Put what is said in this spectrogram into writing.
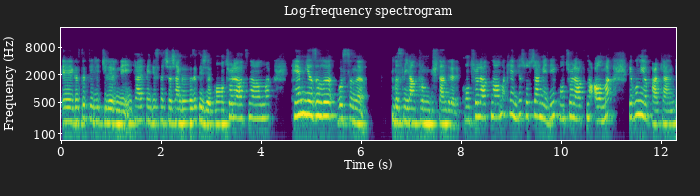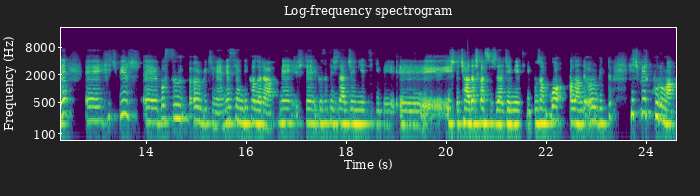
e, gazetecilerini, internet medyasında çalışan gazetecileri kontrol altına almak, hem yazılı basını basın ilan kurumunu güçlendirerek kontrol altına almak hem de sosyal medyayı kontrol altına almak ve bunu yaparken de e, hiçbir e, basın örgütüne ne sendikalara ne işte gazeteciler cemiyeti gibi e, işte çağdaş gazeteciler cemiyeti gibi bu, zaman, bu alanda örgütlü hiçbir kuruma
